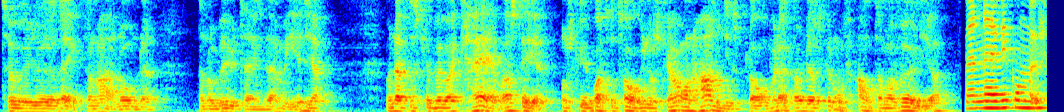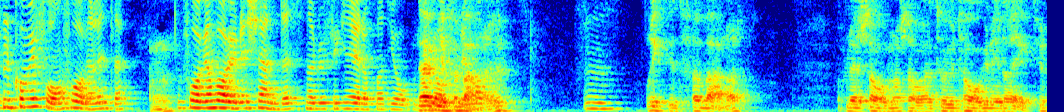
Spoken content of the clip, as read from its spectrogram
tog ju rektorn hand om det, när de blev uthängda i media. Men att det ska behöva krävas det. De ska ju bara ta tag i det. De ska ha en handlingsplan för detta och det ska de fan ta mig följa. Men eh, vi kommer vi kommer ifrån frågan lite. Mm. Frågan var hur det kändes när du fick reda på att jobb... Jag blev förbannad. Mm. Riktigt förbannad. Och det sa man sa. Jag tog ju tag i det direkt ju.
